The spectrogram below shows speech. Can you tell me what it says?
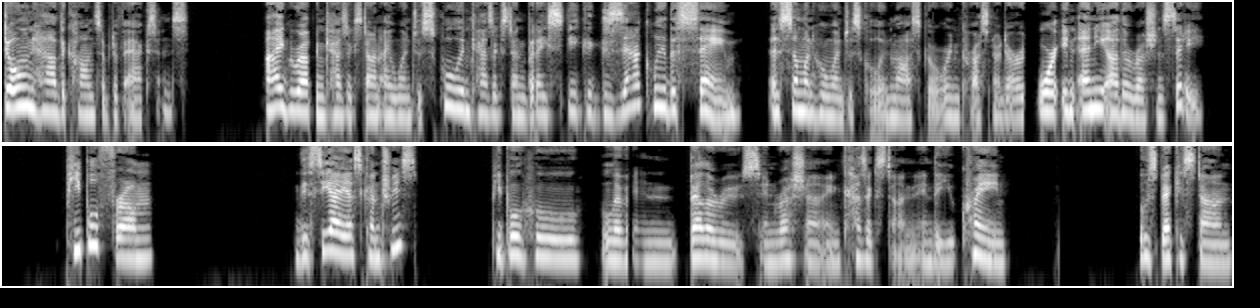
don't have the concept of accents. I grew up in Kazakhstan. I went to school in Kazakhstan, but I speak exactly the same as someone who went to school in Moscow or in Krasnodar or in any other Russian city. People from the CIS countries, people who live in Belarus, in Russia, in Kazakhstan, in the Ukraine, Uzbekistan,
